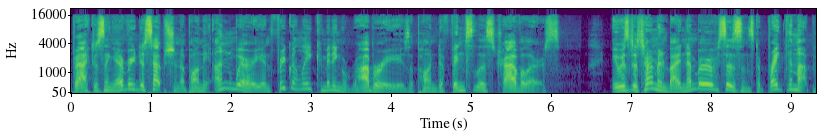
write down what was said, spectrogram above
practicing every deception upon the unwary and frequently committing robberies upon defenseless travelers. It was determined by a number of citizens to break them up,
